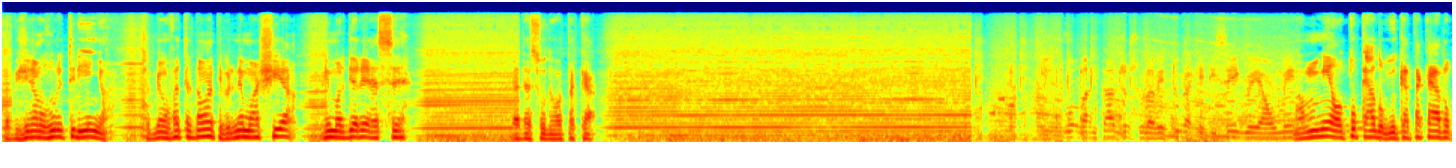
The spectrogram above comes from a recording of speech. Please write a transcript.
Ci avviciniamo sul rettilineo. Ci abbiamo fatto il davanti, prendiamo la scia, prima il DRS. E adesso devo attaccare. sulla vettura che ti segue aumenta. Mamma mia, ho toccato più che attaccato.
